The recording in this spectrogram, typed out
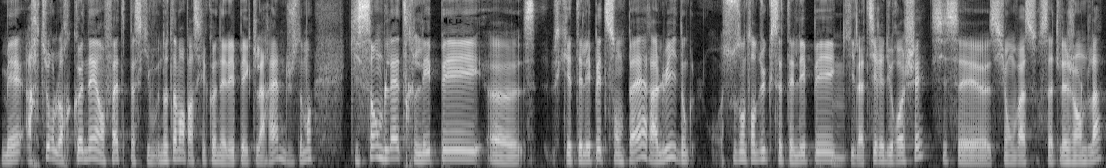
Mais Arthur le reconnaît en fait parce qu'il, notamment parce qu'il connaît l'épée Clarène justement, qui semble être l'épée, euh, qui était l'épée de son père à lui. Donc sous-entendu que c'était l'épée hmm. qu'il a tirée du rocher, si, c'est, si on va sur cette légende-là.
